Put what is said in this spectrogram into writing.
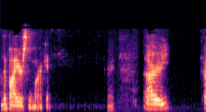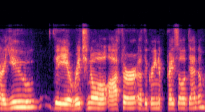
the buyers in the market. Are, are you the original author of the Green Appraisal Addendum?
